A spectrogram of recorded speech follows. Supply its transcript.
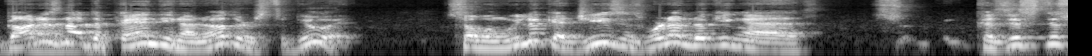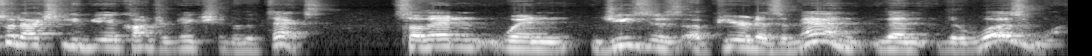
God is not depending on others to do it. So when we look at Jesus, we're not looking at, because this, this would actually be a contradiction of the text. So then when Jesus appeared as a man, then there was one,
